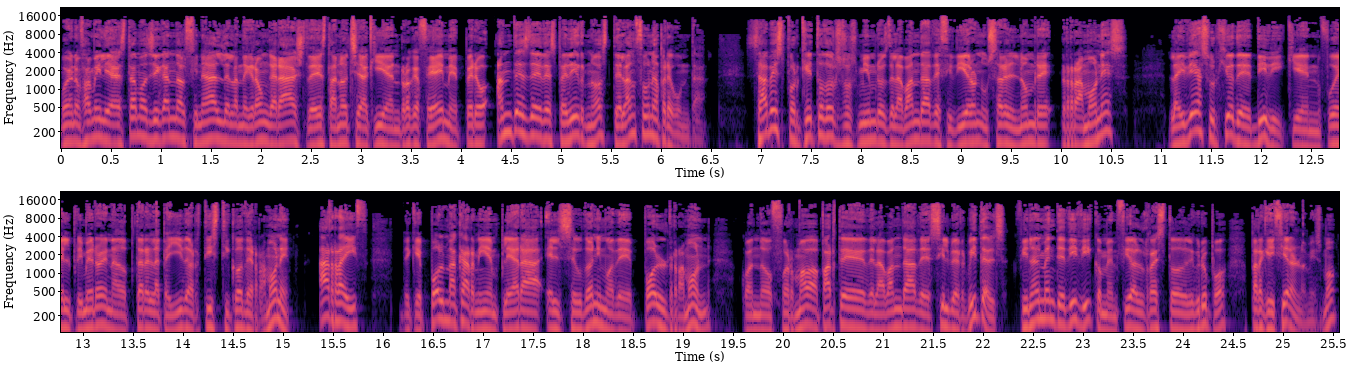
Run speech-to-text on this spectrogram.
Bueno familia, estamos llegando al final del Underground Garage de esta noche aquí en Rock FM, pero antes de despedirnos te lanzo una pregunta. ¿Sabes por qué todos los miembros de la banda decidieron usar el nombre Ramones? La idea surgió de Didi, quien fue el primero en adoptar el apellido artístico de Ramone, a raíz de que Paul McCartney empleara el seudónimo de Paul Ramón cuando formaba parte de la banda de Silver Beatles. Finalmente Didi convenció al resto del grupo para que hicieran lo mismo.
